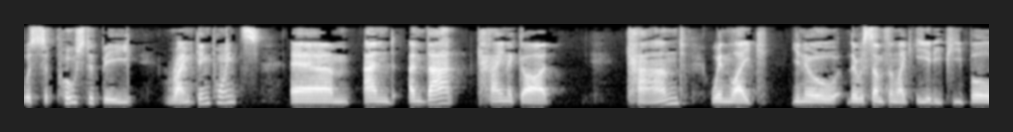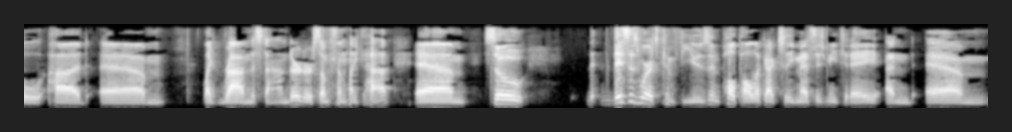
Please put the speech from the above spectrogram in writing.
was supposed to be ranking points. Um, and, and that kind of got canned when like, you know, there was something like 80 people had, um, like ran the standard or something like that. Um, so th- this is where it's confusing. Paul Pollock actually messaged me today and um,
